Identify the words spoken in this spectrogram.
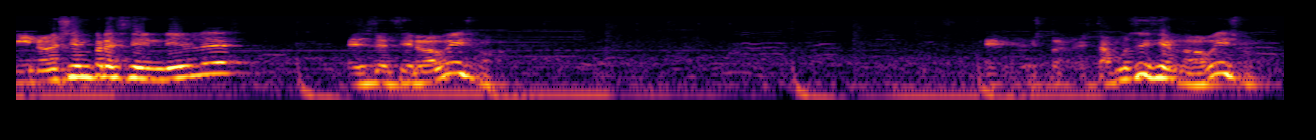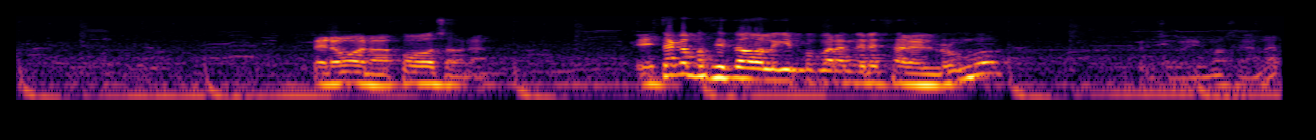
Y no es imprescindible, es decir lo mismo. Eh, Estamos diciendo lo mismo. Pero bueno, el juego sabrá. ¿Está capacitado el equipo para enderezar el rumbo? Pero si venimos a ganar.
